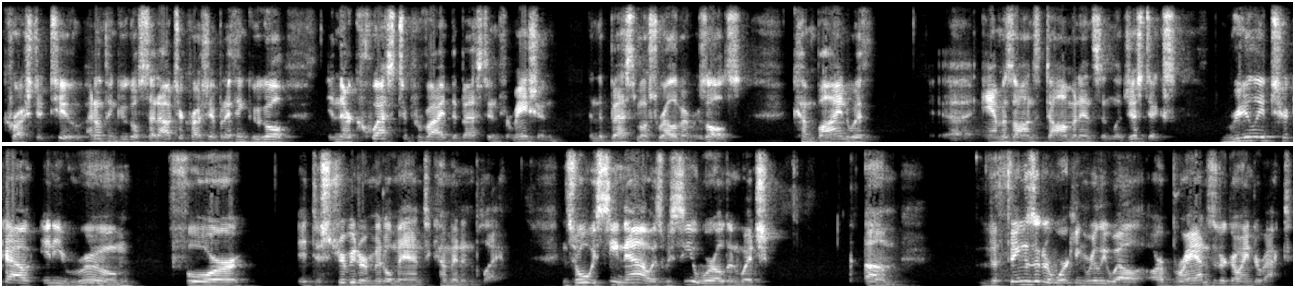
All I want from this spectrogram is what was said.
crushed it too. I don't think Google set out to crush it, but I think Google, in their quest to provide the best information and the best, most relevant results, combined with uh, Amazon's dominance in logistics, really took out any room for a distributor middleman to come in and play. And so what we see now is we see a world in which um, the things that are working really well are brands that are going direct.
